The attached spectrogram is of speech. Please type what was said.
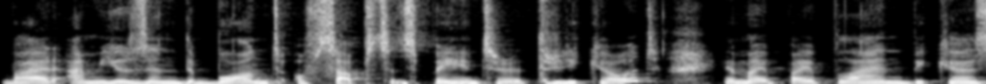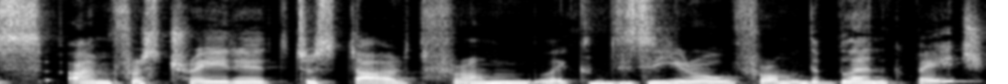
but I'm using the bond of Substance Painter 3DCoat in my pipeline because I'm frustrated to start from like zero from the blank page.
